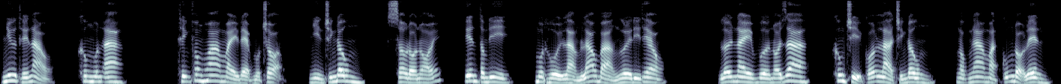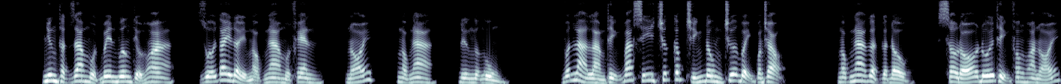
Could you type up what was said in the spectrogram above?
Như thế nào, không muốn a? Thịnh phong hoa mày đẹp một trọn, nhìn chính đông, sau đó nói, yên tâm đi, một hồi làm lao bà ngươi đi theo. Lời này vừa nói ra, không chỉ có là chính đông, Ngọc Nga mặt cũng đỏ lên. Nhưng thật ra một bên vương tiểu hoa, duỗi tay đẩy Ngọc Nga một phen, nói, Ngọc Nga, đừng ngượng ngùng. Vẫn là làm thịnh bác sĩ trước cấp chính đông chữa bệnh quan trọng. Ngọc Nga gật gật đầu, sau đó đối thịnh phong hoa nói,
